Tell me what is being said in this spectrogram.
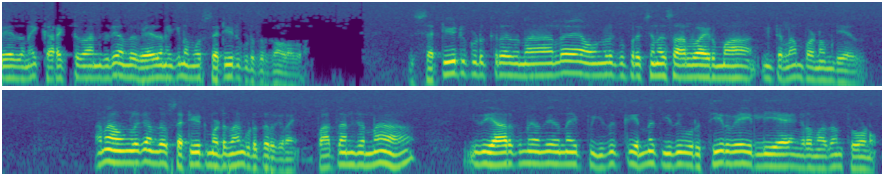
வேதனை கரெக்டு தான் சொல்லி அந்த வேதனைக்கு நம்ம ஒரு சர்டிஃபிகேட் கொடுத்துருக்கோம் அவ்வளோதான் சர்டிஃபிகேட் கொடுக்கறதுனால அவங்களுக்கு பிரச்சனை சால்வ் ஆயிடுமான்ட்டெல்லாம் பண்ண முடியாது. ஆனால் அவங்களுக்கு அந்த சர்டிஃபிகேட் மட்டும் தான் கொடுத்துருக்குறேன். பார்த்தான்னு சொன்னால் இது யாருக்குமே வந்து என்ன இப்போ இதுக்கு என்ன இது ஒரு தீர்வே இல்லையேங்கிற மாதிரி தான் தோணும்.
